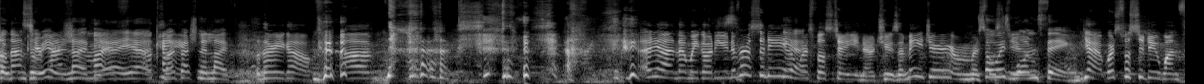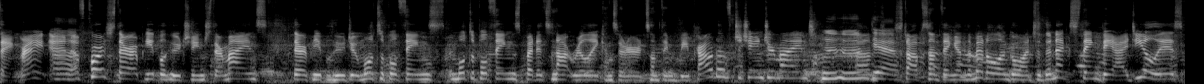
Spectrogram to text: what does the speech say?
Oh, that's your career in passion life. in life. Yeah, yeah. it's My passion in life. Well, there you go. um, and yeah, and then we go to university, Yeah. and we're supposed to, you know, choose a major. And we're It's always to, one thing. Yeah, we're supposed to do one thing, right? And Uh-huh. of course, there are people who change their minds. There are people who do multiple things, multiple things, but it's not really considered something to be proud of to change your mind. um, Mm-hmm. yeah. To stop something in the middle and go on to the next thing. The ideal is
